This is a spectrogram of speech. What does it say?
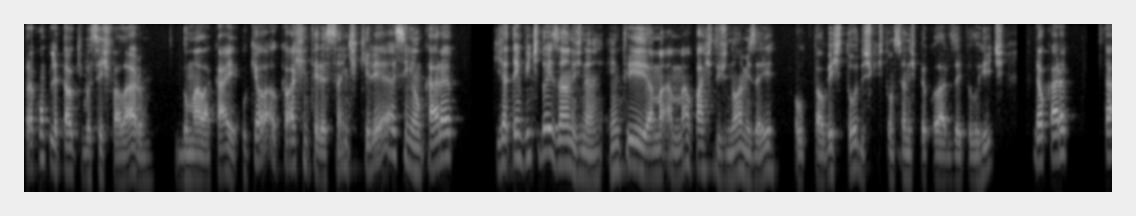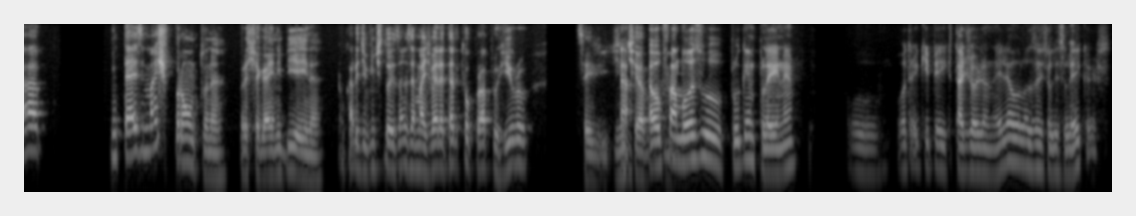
Para completar o que vocês falaram do Malakai, o que, eu, o que eu acho interessante é que ele é assim, é um cara que já tem 22 anos, né? Entre a, a maior parte dos nomes aí, ou talvez todos que estão sendo especulados aí pelo Hit, ele é o cara que está em tese mais pronto, né, para chegar à NBA, né? É um cara de 22 anos, é mais velho até do que o próprio Hero. Sei, gente é, é... é o famoso plug and play, né? O, outra equipe aí que tá de olho nele é o Los Angeles Lakers.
